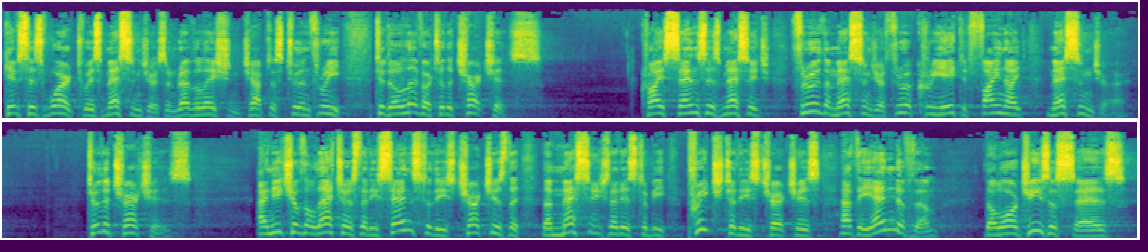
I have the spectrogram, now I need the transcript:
gives His Word to His messengers in Revelation chapters 2 and 3 to deliver to the churches, Christ sends His message through the messenger, through a created finite messenger, to the churches. And each of the letters that he sends to these churches, the, the message that is to be preached to these churches, at the end of them, the Lord Jesus says,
